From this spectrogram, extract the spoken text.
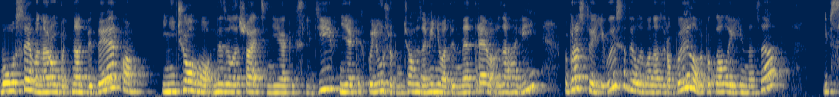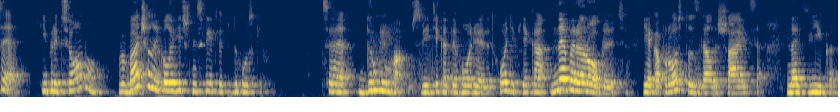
бо усе вона робить над відерком, і нічого не залишається, ніяких слідів, ніяких пелюшок, нічого замінювати не треба взагалі. Ви просто її висадили, вона зробила, ви поклали її назад і все. І при цьому ви бачили екологічний слід від підгузків? Це друга в світі категорія відходів, яка не перероблюється, яка просто залишається навіки.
